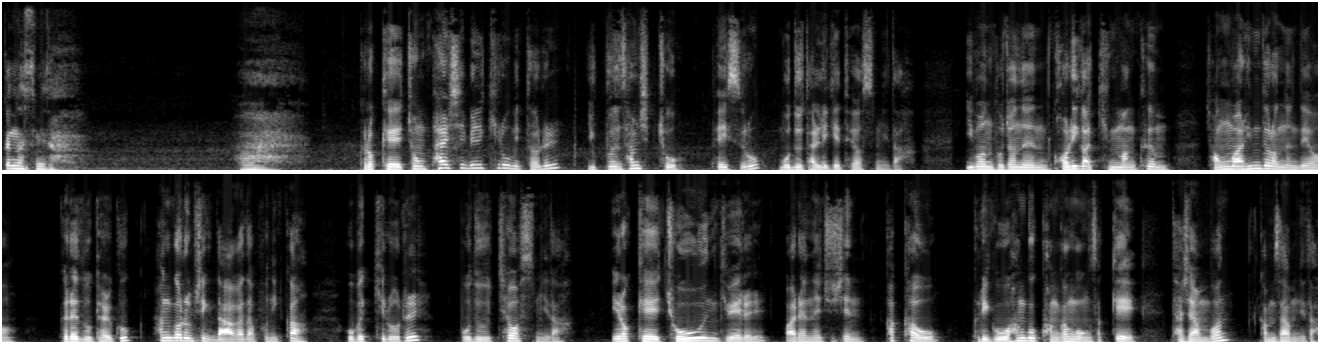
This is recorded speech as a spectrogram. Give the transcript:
끝났습니다. 아, 그렇게 총 81km를 6분 30초 페이스로 모두 달리게 되었습니다. 이번 도전은 거리가 긴 만큼 정말 힘들었는데요. 그래도 결국 한 걸음씩 나아가다 보니까 500km를 모두 채웠습니다. 이렇게 좋은 기회를 마련해 주신 카카오 그리고 한국관광공사께 다시 한번 감사합니다.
